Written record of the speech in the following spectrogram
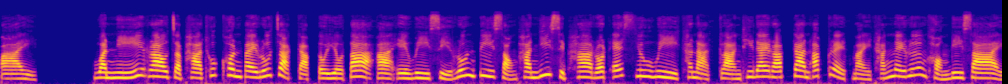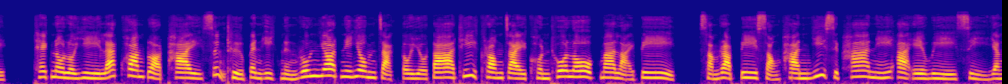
ไป วันนี้เราจะพาทุกคนไปรู้จักกับ Toyota RAV 4 รุ่นปี 2025 รถ SUV ขนาดกลางที่ได้รับการอัปเกรดใหม่ทั้งในเรื่องของดีไซน์ เทคโนโลยีและความปลอดภัย ซึ่งถือเป็นอีกหนึ่งรุ่นยอดนิยมจาก Toyota ที่ครองใจคนทั่วโลกมาหลายปีสำหรับปี 2025 นี้ RAV 4 ยัง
